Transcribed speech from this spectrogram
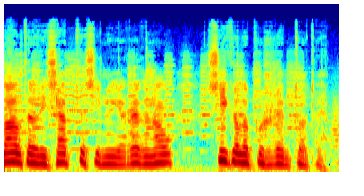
l'altre dissabte, si no hi ha res de nou, sí que la posarem tota.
